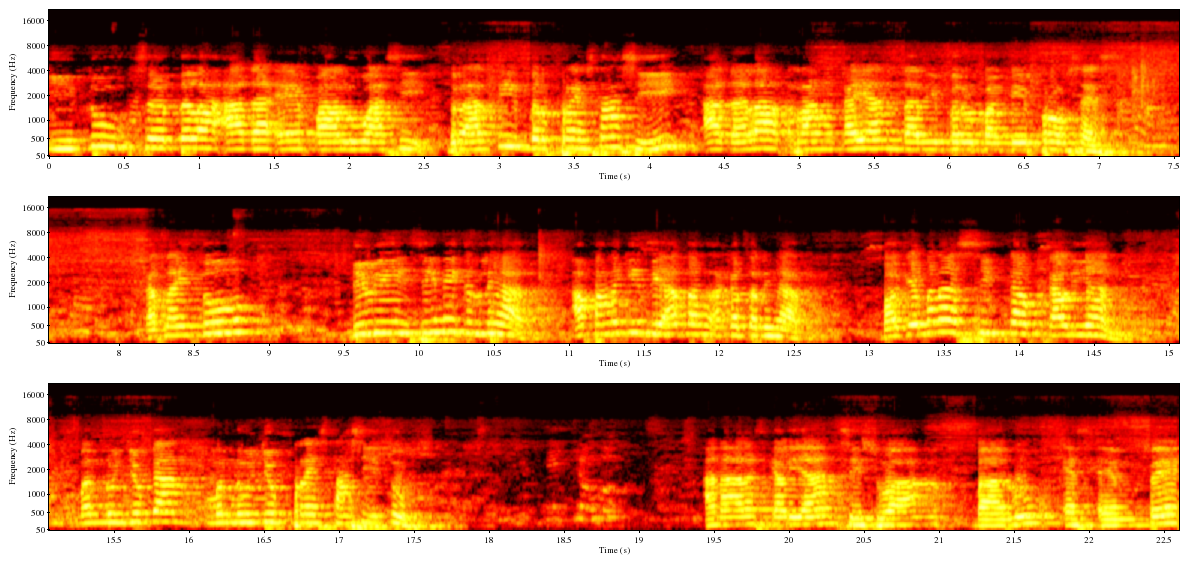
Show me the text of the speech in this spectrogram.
itu setelah ada evaluasi. Berarti berprestasi adalah rangkaian dari berbagai proses. Karena itu di sini terlihat apalagi di atas akan terlihat. Bagaimana sikap kalian menunjukkan menuju prestasi itu. Anak-anak sekalian, siswa baru SMP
